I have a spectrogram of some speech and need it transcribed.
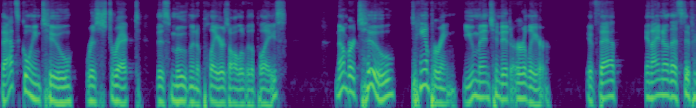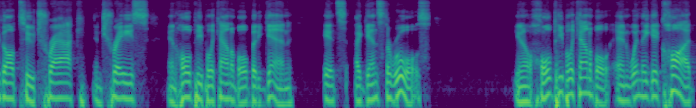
that's going to restrict this movement of players all over the place. Number two, tampering. You mentioned it earlier. If that, and I know that's difficult to track and trace and hold people accountable, but again, it's against the rules you know, hold people accountable. And when they get caught,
